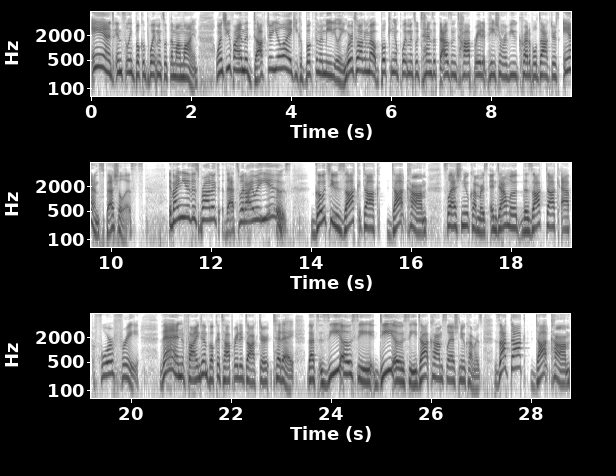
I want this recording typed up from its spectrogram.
and instantly book appointments with them online. Once you find the doctor you like, you can book them immediately. We're talking about booking appointments with tens of thousands top rated, patient reviewed, credible doctors and specialists. If I needed this product, that's what I would use. Go to ZocDoc.com slash newcomers and download the ZocDoc app for free. Then find and book a top rated doctor today. That's ZocDoc.com slash newcomers. ZocDoc.com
